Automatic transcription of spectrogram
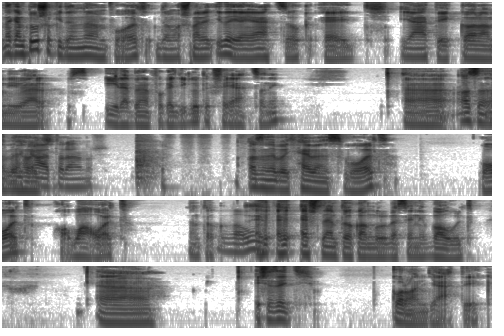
Nekem túl sok időm nem volt, de most már egy ideje játszok egy játékkal, amivel életben nem fog egyik se játszani. Az a neve, hogy... Általános. Az a neve, hogy Heavens Volt. Volt? Volt nem tudok, Vault? E, e, este nem tudok angolul beszélni, Vault. Uh, és ez egy kalandjáték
